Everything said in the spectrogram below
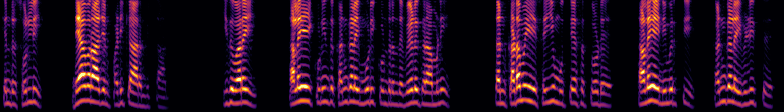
என்று சொல்லி தேவராஜன் படிக்க ஆரம்பித்தான். இதுவரை தலையை குனிந்து கண்களை மூடிக்கொண்டிருந்த வேலுகிராமணி தன் கடமையை செய்யும் உத்தேசத்தோடு தலையை நிமிர்த்தி கண்களை விழித்து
